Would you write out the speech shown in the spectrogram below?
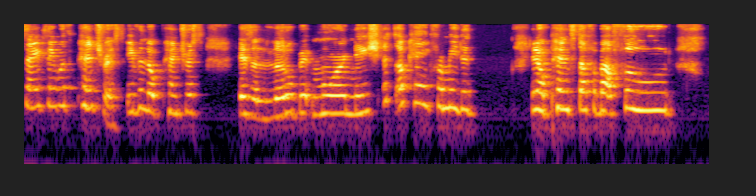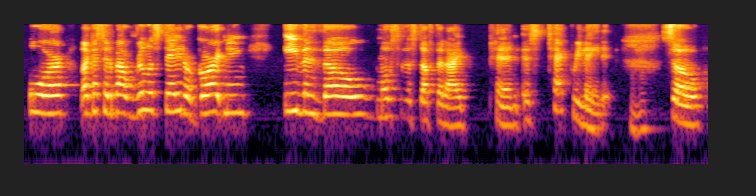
same thing with pinterest even though pinterest is a little bit more niche it's okay for me to you know pin stuff about food or like I said about real estate or gardening, even though most of the stuff that I pin is tech related. Mm-hmm. So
